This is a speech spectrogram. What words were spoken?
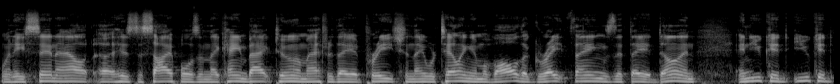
when he sent out uh, his disciples and they came back to him after they had preached and they were telling him of all the great things that they had done, and you could you could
